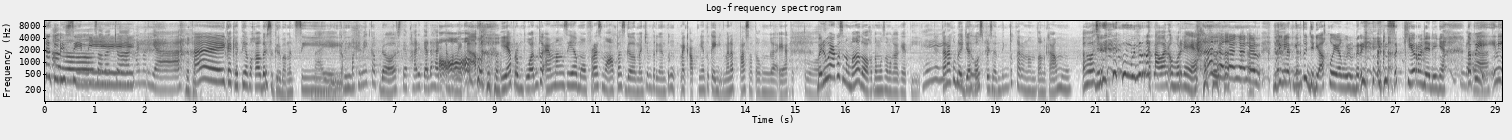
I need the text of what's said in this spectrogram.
di Halo, sini. Sobat cuan, hai Maria. Hai, Kak Katy apa kabar? Seger banget sih. Baik, aku pakai makeup dong. Setiap hari tiada hari Oh, tanpa makeup. Iya perempuan tuh emang sih ya mau fresh mau apa segala macam tergantung make upnya tuh kayak gimana pas atau enggak ya. Betul. By the way aku seneng banget loh ketemu sama Kak Katy. Iya, iya, iya, Karena aku belajar gitu. host presenting tuh karena nonton kamu. Oh, bener ketahuan umurnya ya. enggak, enggak, enggak, enggak. Jadi ngeliat gini tuh jadi aku yang bener-bener insecure jadinya. Enggak Tapi lah. ini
